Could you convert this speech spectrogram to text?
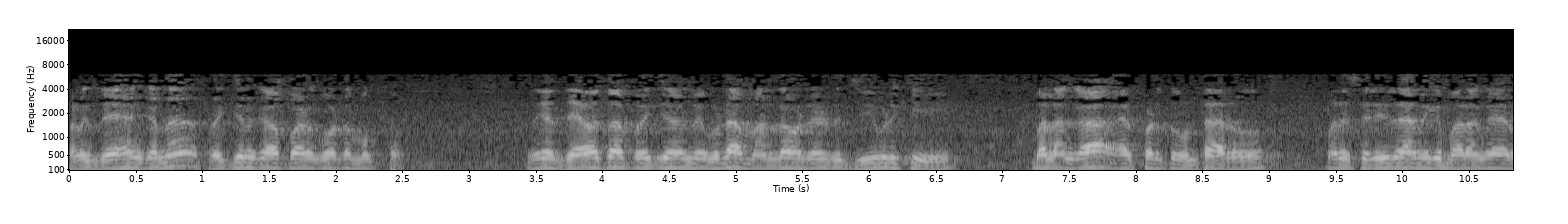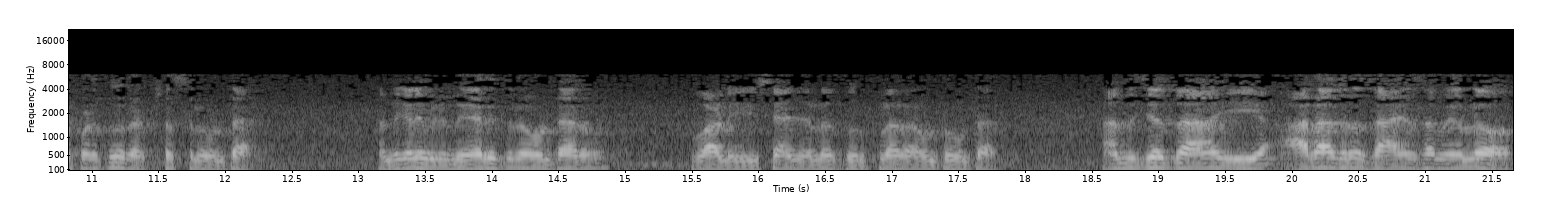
వాళ్ళకి దేహం కన్నా ప్రజ్ఞను కాపాడుకోవడం ముఖ్యం. అందుకే దేవతా ప్రజ్ఞలన్నీ కూడా మనలో ఉండే జీవుడికి బలంగా ఏర్పడుతూ ఉంటారు. మన శరీరానికి బలంగా ఏర్పడుతూ రక్షసులు ఉంటారు. అందుకని వీళ్ళు నైరుతిలో ఉంటారు. వాళ్ళు ఈశాన్యంలో తూర్పులో ఉంటూ ఉంటారు. అందుచేత ఈ ఆరాధన సాయం సమయంలో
